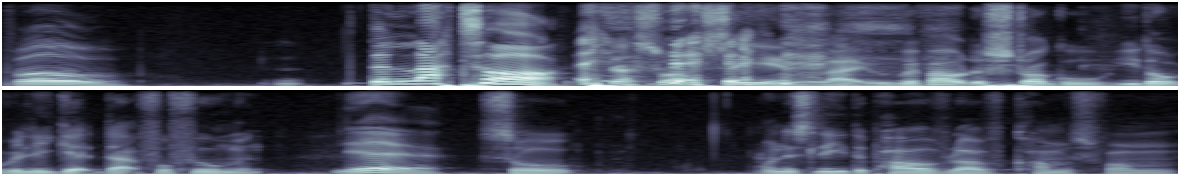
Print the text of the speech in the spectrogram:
bro. The latter. That's what I'm saying. Like without the struggle, you don't really get that fulfillment. yeah, So honestly, the power of love comes from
